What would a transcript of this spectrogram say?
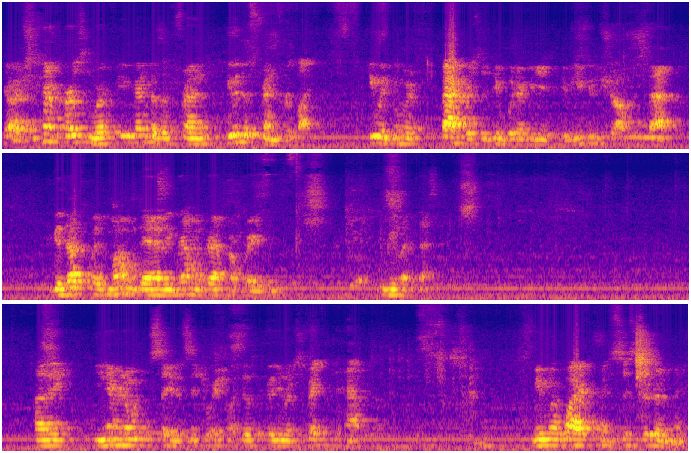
Is the kind of person where if you met him as a friend, he was a friend for life. He would go backwards to do whatever you do. You can show off his fat. Because that's what mom dad and grandma and grandpa raised him to be like that. I think you never know what to say in a situation like this because you don't expect it to happen. Me and my wife, my sister, and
